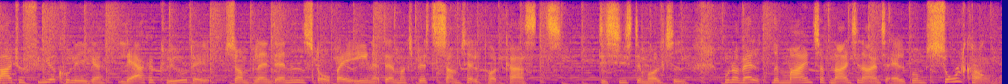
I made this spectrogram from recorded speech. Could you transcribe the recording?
Radio 4-kollega Lærke Kløvedal, som blandt andet står bag en af Danmarks bedste samtalepodcasts, Det Sidste Måltid. Hun har valgt The Minds of 99's album Solkongen.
